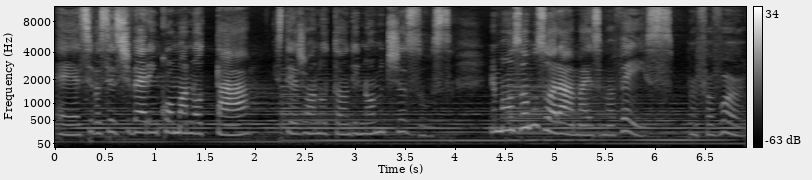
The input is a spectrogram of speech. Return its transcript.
É, se vocês tiverem como anotar, estejam anotando em nome de Jesus. Irmãos, vamos orar mais uma vez, por favor?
